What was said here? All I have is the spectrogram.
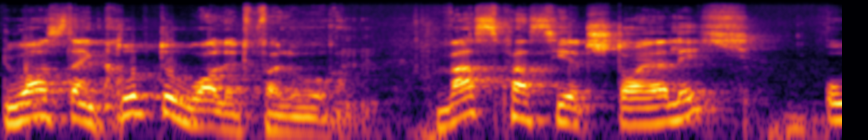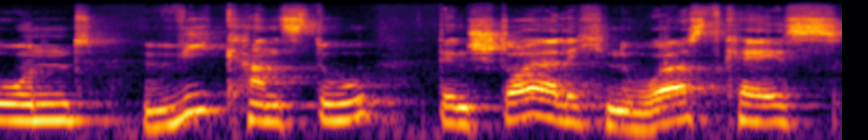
Du hast dein Krypto-Wallet verloren. Was passiert steuerlich und wie kannst du den steuerlichen Worst Case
